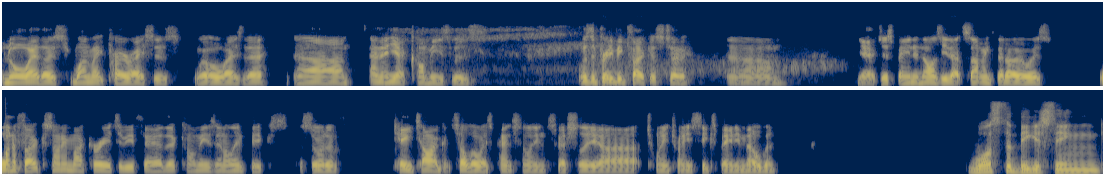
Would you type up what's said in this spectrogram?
Norway, those one week pro races were always there. Um, and then yeah, commies was was a pretty big focus too. Um, yeah, just being an Aussie, that's something that I always want to focus on in my career. To be fair, the commies and Olympics are sort of key targets I'll always pencil in, especially uh, 2026 being in Melbourne. What's the biggest thing?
